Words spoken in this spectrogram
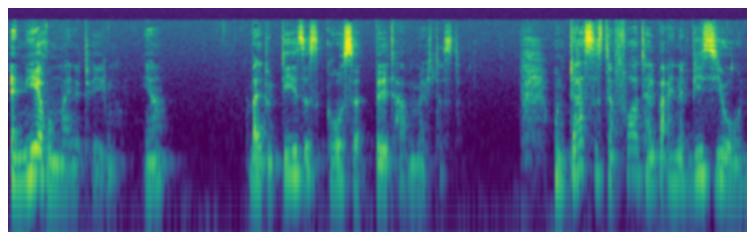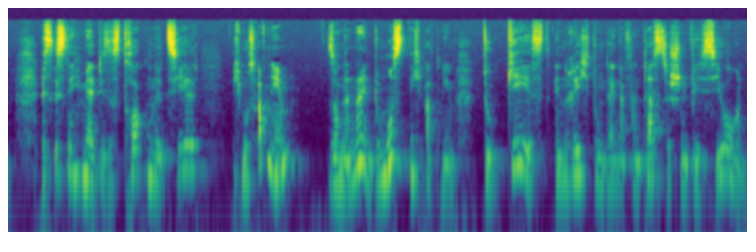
Ernährung meinetwegen, ja, weil du dieses große Bild haben möchtest. Und das ist der Vorteil bei einer Vision. Es ist nicht mehr dieses trockene Ziel, ich muss abnehmen, sondern nein, du musst nicht abnehmen. Du gehst in Richtung deiner fantastischen Vision.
